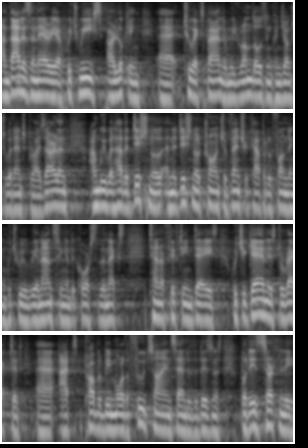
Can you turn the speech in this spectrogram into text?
and that is an area which we are looking uh, to expand, and we run those in conjunction with Enterprise Ireland, and we will have additional an additional tranche of venture capital funding which we will be announcing in the course of the next 10 or 15 days, which again is directed uh, at probably more the food science end of the business, but is is certainly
